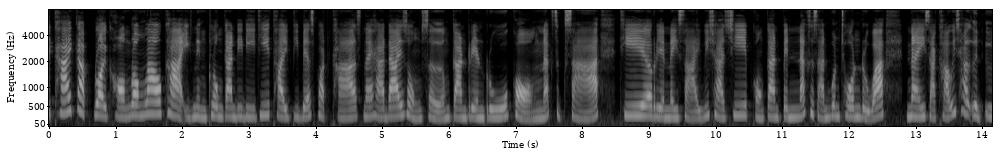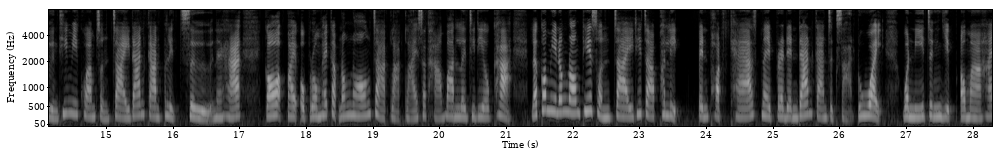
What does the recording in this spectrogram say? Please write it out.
ปิดท้ายกับปล่อยของลองเล่าค่ะ อีกหนึ่งโครงการดีๆ ที่ไทย PBS Podcast นะคะ ได้ส่งเสริมการเรียนรู้ของนักศึกษา ที่เรียนในสายวิชาชีพของการเป็นนักสื่อสารมวลชน หรือว่าในสาขาวิชาอื่น ๆ ที่มีความสนใจด้านการผลิตสื่อนะคะ ก็ไปอบรมให้กับน้องๆ จากหลากหลายสถาบันเลยทีเดียวค่ะ แล้วก็มีน้องๆที่สนใจที่จะผลิต เป็นพอดแคสต์ในประเด็นด้านการศึกษาด้วย วันนี้จึงหยิบเอามาให้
